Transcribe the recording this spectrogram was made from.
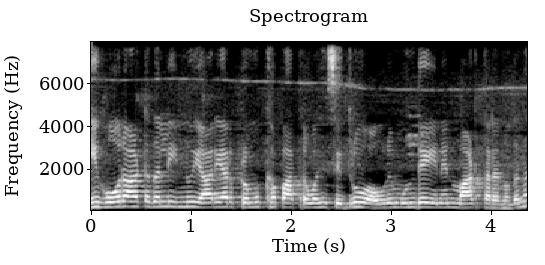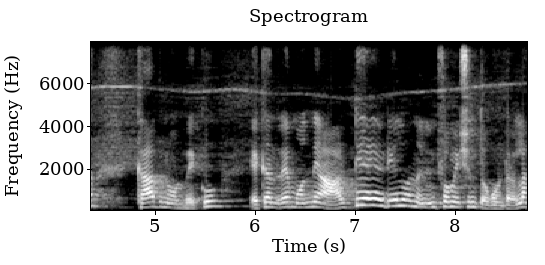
ಈ ಹೋರಾಟದಲ್ಲಿ ಇನ್ನೂ ಯಾರ್ಯಾರು ಪ್ರಮುಖ ಪಾತ್ರ ವಹಿಸಿದ್ರು, ಅವರು ಮುಂದೆ ಏನೇನು ಮಾಡ್ತಾರೆ ಅನ್ನೋದನ್ನು ಕಾದು ನೋಡಬೇಕು. ಯಾಕಂದರೆ ಮೊನ್ನೆ ಆರ್ ಟಿ ಐ ಅಡಿಯಲ್ಲಿ ಒಂದು ಇನ್ಫಾರ್ಮೇಷನ್ ತೊಗೊಂಡ್ರಲ್ಲ,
